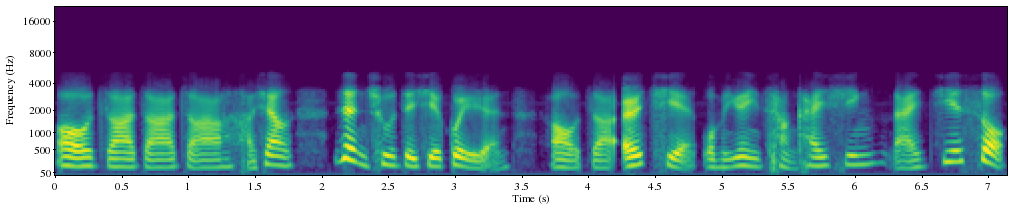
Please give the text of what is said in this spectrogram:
哦，咋咋咋，好像认出这些贵人哦，咋，而且我们愿意敞开心来接受，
